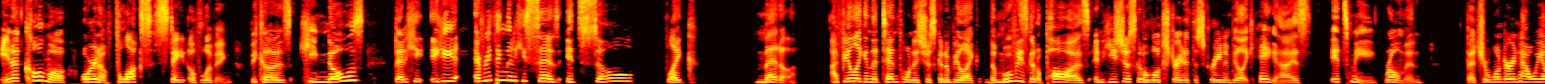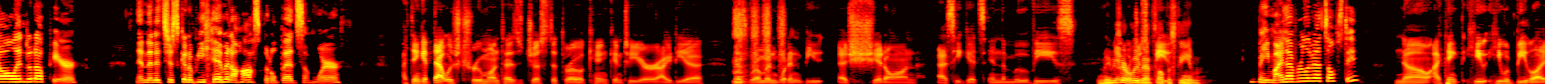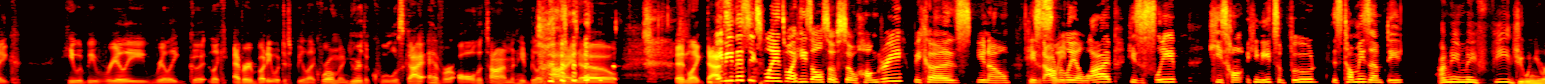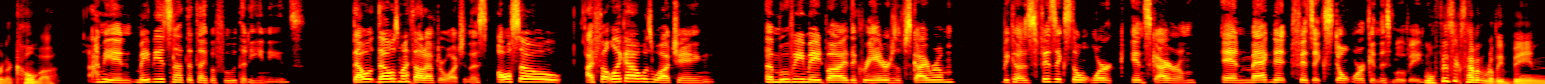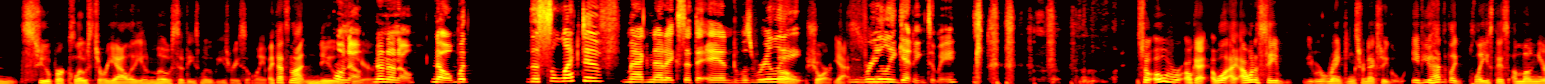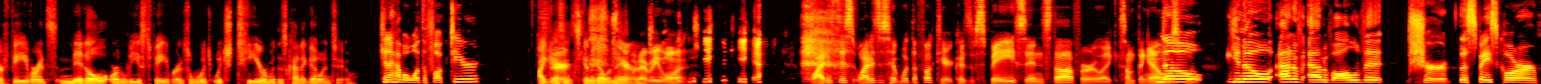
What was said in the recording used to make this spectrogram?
in a coma or in a flux state of living because he knows that he he everything that he says it's so like meta. I feel like in the 10th one it's just going to be like the movie's going to pause and he's just going to look straight at the screen and be like, "Hey guys, it's me, Roman. Bet you're wondering how we all ended up here." And then it's just going to be him in a hospital bed somewhere. I think if that was true, Montez, just to throw a kink into your idea, that Roman wouldn't be as shit on as he gets in the movies. Maybe he's It got really bad be- self esteem. He might have really bad self-esteem. No, I think he he would be like he would be really really good. Like everybody would just be like, "Roman, you're the coolest guy ever all the time." And he'd be like, "I know." and like that's Maybe this explains why he's also so hungry because, you know, he's, He's not really alive. He's asleep. He's hung- he needs some food. His tummy's empty. I mean, they feed you when you're in a coma. I mean, maybe it's not the type of food that he needs. That wa- that was my thought after watching this. Also, I felt like I was watching a movie made by the creators of Skyrim because physics don't work in Skyrim and magnet physics don't work in this movie. Well, physics haven't really been super close to reality in most of these movies recently. Like that's not new Oh no. here. No, no, no. No, but the selective magnetics at the end was really Oh, sure, yes. really getting to me. So over, okay. Well, I, I want to save rankings for next week. If you had to like place this among your favorites, middle, or least favorites, which which tier would this kind of go into? Can I have a what the fuck tier? I guess it's going to go in there. whatever you want. yeah. Why does this Why does this hit what the fuck tier? Because of space and stuff, or like something else? No, you know, out of out of all of it, sure, the space car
